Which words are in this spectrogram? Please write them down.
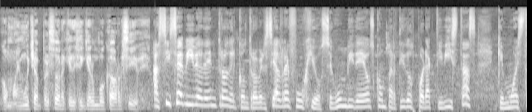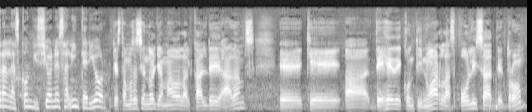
como hay muchas personas que ni siquiera un bocado reciben. Así se vive dentro del controversial refugio, según videos compartidos por activistas que muestran las condiciones al interior. Que estamos haciendo el llamado al alcalde Adams eh, que uh, deje de continuar las pólizas de Trump,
